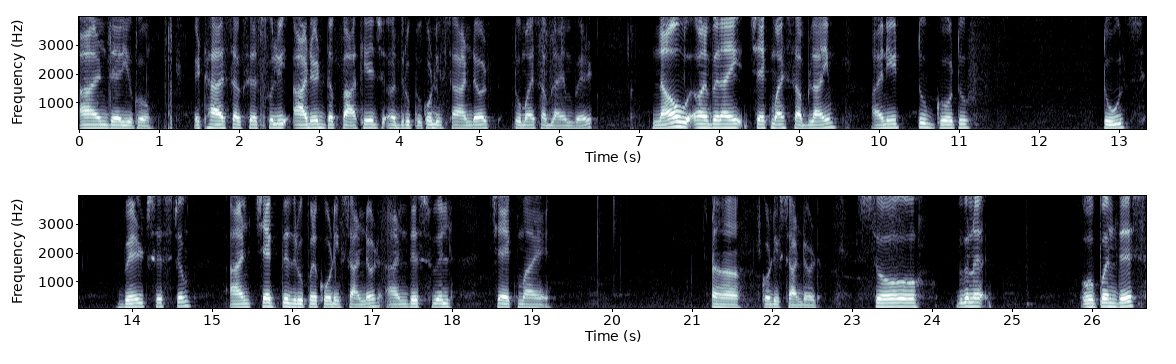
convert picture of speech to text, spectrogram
And there you go. It has successfully added the package uh, Drupal coding standard to my sublime build. Now uh, when I check my sublime I need to go to tools build system and check the Drupal coding standard. And this will check my uh, coding standard. So we're gonna open this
